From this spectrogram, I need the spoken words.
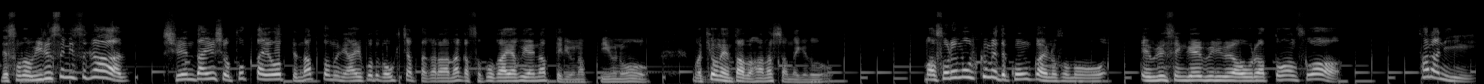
で、そのウィル・スミスが主演男優賞取ったよってなったのにああいうことが起きちゃったから、なんかそこがあやふやになってるよなっていうのを、まあ去年多分話したんだけど、まあそれも含めて今回のその Everything Everywhere All at Once は、さらに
